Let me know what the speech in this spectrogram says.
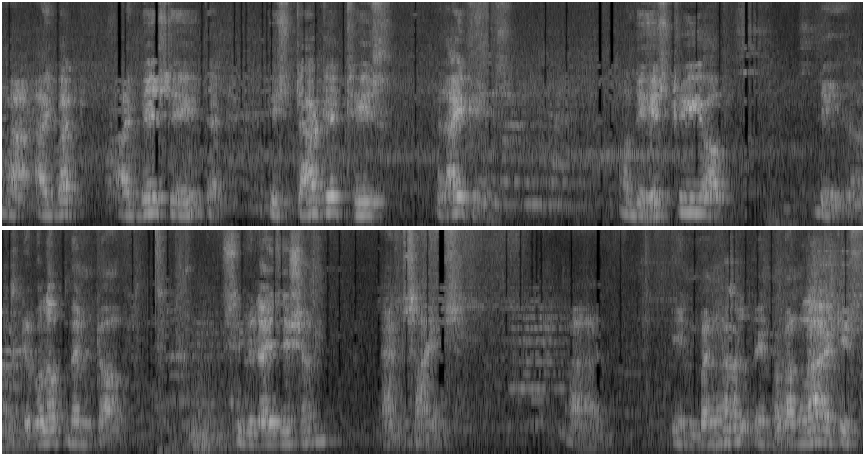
Uh, I, but I may say that he started his writings on the history of the uh, development of civilization and science. Uh, in Bengal, in Bangla it is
